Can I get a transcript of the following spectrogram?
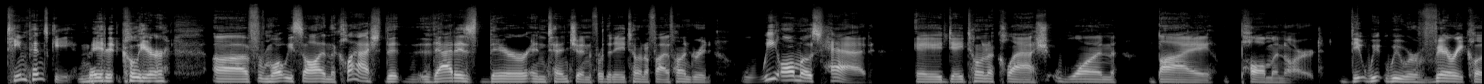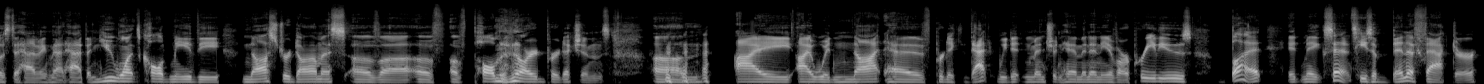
Team Penske made it clear uh, from what we saw in the clash that that is their intention for the Daytona 500. We almost had a Daytona clash won by Paul Menard. The, we, we were very close to having that happen. You once called me the Nostradamus of uh, of, of Paul Menard predictions. Um, I I would not have predicted that. We didn't mention him in any of our previews, but it makes sense. He's a benefactor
